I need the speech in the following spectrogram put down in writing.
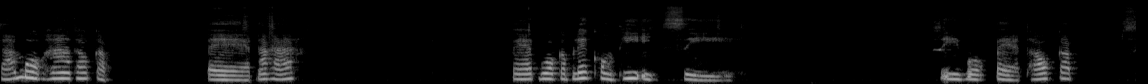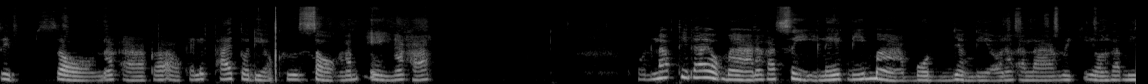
สามบวกห้าเท่ากับแปดนะคะแปดบวกกับเลขคงที่อีกสี่สี่บวกแปดเท่ากับสิบสองนะคะ ก็เอาแค่เลขท้ายตัวเดียวคือสองนั่นเองนะคะ ผลลัพธ์ที่ได้ออกมานะคะสี่เลขนี้มาบนอย่างเดียวนะคะล้างไม่เกี่ยวนะคะมี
